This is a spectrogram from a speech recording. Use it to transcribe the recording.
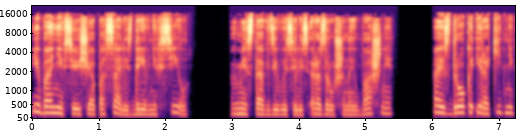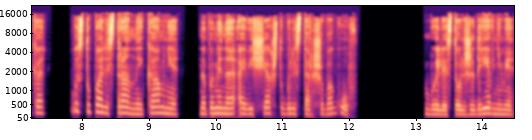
ибо они все еще опасались древних сил, в местах, где высились разрушенные башни, а из дрока и ракитника выступали странные камни, напоминая о вещах, что были старше богов были столь же древними,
